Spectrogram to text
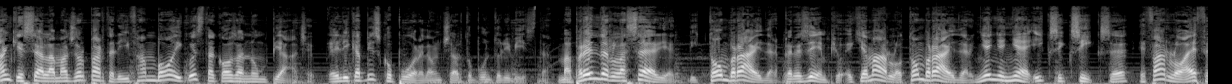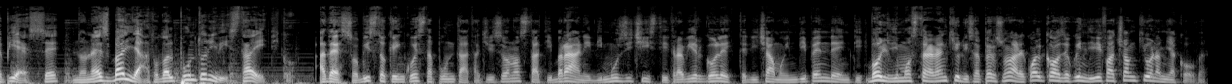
anche se alla maggior parte dei fanboy questa cosa non piace, e li capisco pure da un certo punto di vista. Ma prendere la serie di Tomb Raider, per esempio, e chiamarlo Tomb Raider gne gne gne XXX e farlo a FPS non è sbagliato dal punto di vista etico. Adesso, visto che in questa puntata ci sono stati brani di musicisti, tra virgolette, diciamo indipendenti, voglio dimostrare anch'io di saper suonare qualcosa quindi vi faccio anch'io una mia cover.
